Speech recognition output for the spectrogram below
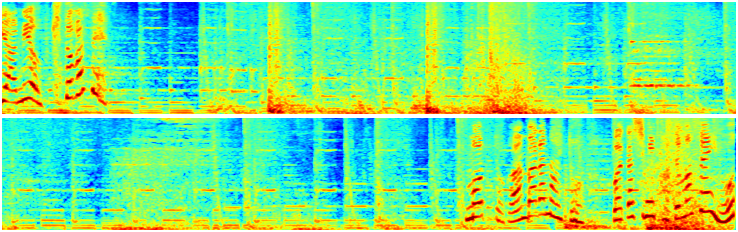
闇を吹き飛ばせ。もっと頑張らないと私に勝てませんよ。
